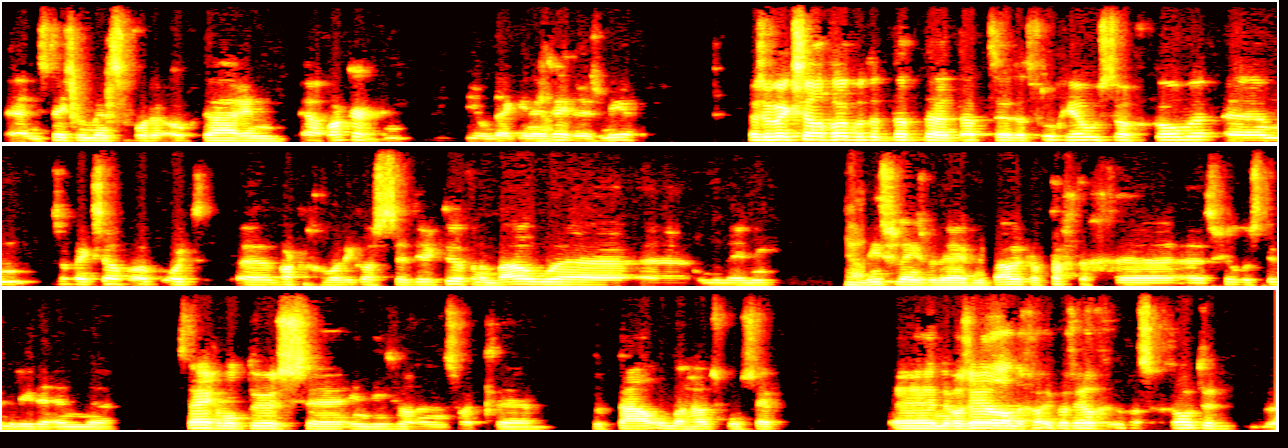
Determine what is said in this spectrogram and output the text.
en steeds meer mensen worden ook daarin ja, wakker. En die ontdekken ineens, hé, er is meer. En zo ben ik zelf ook, want dat, dat, dat, dat, eh, dat vroeg je, hoe is het zo gekomen? Ehm, zo ben ik zelf ook ooit uh, wakker geworden. Ik was directeur van een bouwonderneming. ja. Een dienstverleningsbedrijf in de bouw. Ik had 80 schilders, timmerlieden en stijgermonteurs in dienst. We hadden een soort totaal onderhoudsconcept. En er was heel aan de, ik was, heel, ik was een grote uh,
